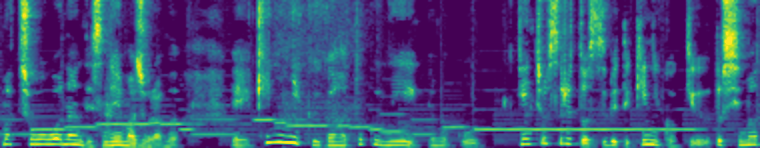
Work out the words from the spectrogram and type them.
ま、調和なんですね、マジョラム。えー、筋肉が特に、こう緊張するとすべて筋肉がギューッと締まっ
